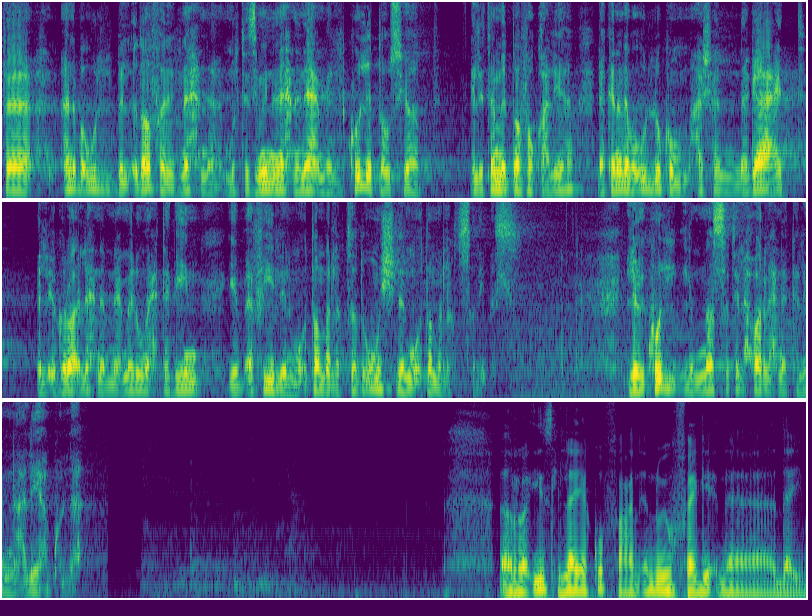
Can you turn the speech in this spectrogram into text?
فأنا بقول بالإضافة لإن إحنا ملتزمين إن إحنا نعمل كل التوصيات اللي تم التوافق عليها لكن أنا بقول لكم عشان نجاعة الإجراء اللي إحنا بنعمله محتاجين يبقى فيه للمؤتمر الاقتصادي ومش للمؤتمر الاقتصادي بس. لكل لمنصه الحوار اللي إحنا اتكلمنا عليها كلها. الرئيس لا يكف عن إنه يفاجئنا دايما.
